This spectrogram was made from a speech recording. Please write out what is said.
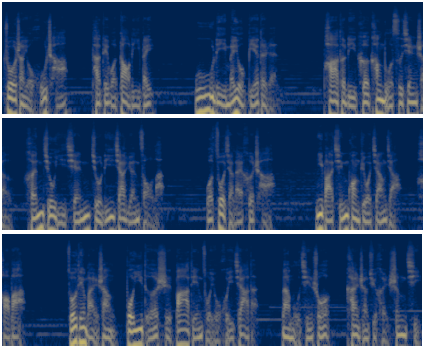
桌上有壶茶，她给我倒了一杯。屋里没有别的人。帕特里克·康诺斯先生很久以前就离家远走了。我坐下来喝茶，你把情况给我讲讲，好吧？昨天晚上波伊德是八点左右回家的。那母亲说，看上去很生气。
